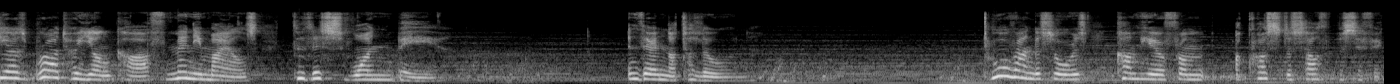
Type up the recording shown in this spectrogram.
She has brought her young calf many miles to this one bay. And they're not alone. Tuarangisaurs come here from across the South Pacific.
